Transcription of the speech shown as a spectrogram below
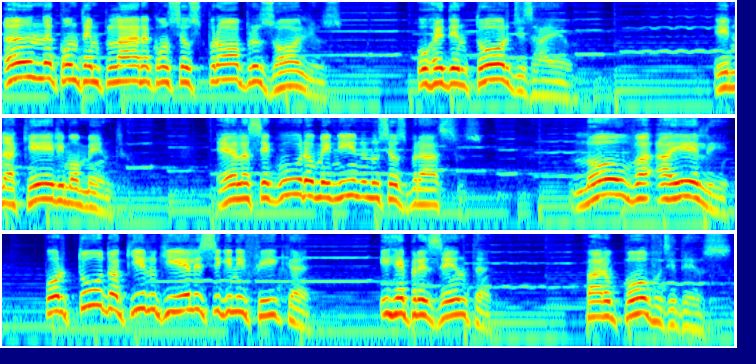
Ana contemplara com seus próprios olhos o Redentor de Israel. E naquele momento, ela segura o menino nos seus braços, louva a ele por tudo aquilo que ele significa e representa para o povo de Deus.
